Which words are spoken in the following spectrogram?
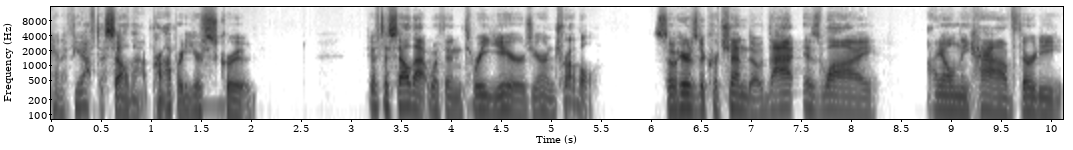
Man, if you have to sell that property, you're screwed. You have to sell that within three years, you're in trouble. So here's the crescendo. That is why I only have 30,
